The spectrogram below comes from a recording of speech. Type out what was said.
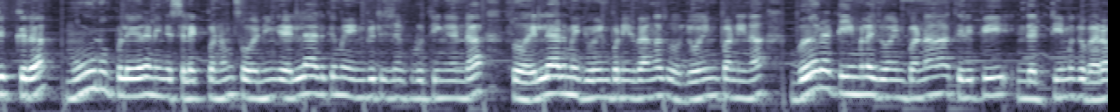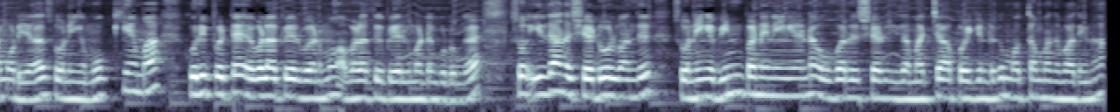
இருக்கிற மூணு பிளேயரை நீங்கள் செலக்ட் பண்ணணும். ஸோ நீங்கள் எல்லாருக்குமே இன்விடேஷன் கொடுத்தீங்கன்னா ஸோ எல்லாருமே ஜாயின் பண்ணிடுவாங்க ஸோ ஜாயின் பண்ணினா வேறு டீமில் ஜாயின் பண்ணால் திருப்பி இந்த டீமுக்கு வர முடியாது. ஸோ நீங்கள் முக்கியமாக குறிப்பிட்ட எவ்வளோ பேர் வேணுமோ அவ்வளோத்துக்கு பேருக்கு மட்டும் கொடுங்க. ஸோ இதுதான் அந்த ஷெடியூல் வந்து. ஸோ நீங்கள் வின் பண்ணினீங்கன்னா ஒவ்வொரு ஷெட் இதை மச்சா போய்கிட்டு மொத்தம் வந்து பார்த்தீங்கன்னா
